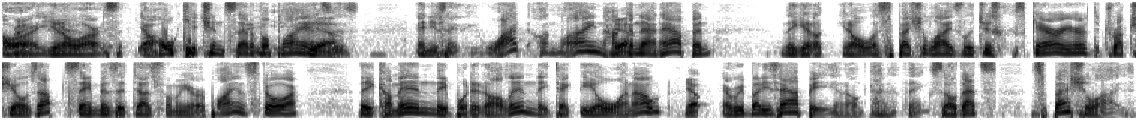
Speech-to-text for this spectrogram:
Or Right. you know, or a whole kitchen set of appliances, and you say, "What online? How Yeah. can that happen?" They get a you know a specialized logistics carrier. The truck shows up, same as it does from your appliance store. They come in, they put it all in, they take the old one out. Yep. Everybody's happy, you know, kind of thing. So that's specialized.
